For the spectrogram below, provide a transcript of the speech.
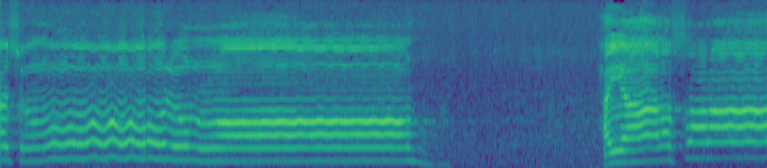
رسول الله. حي على الصلاة.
